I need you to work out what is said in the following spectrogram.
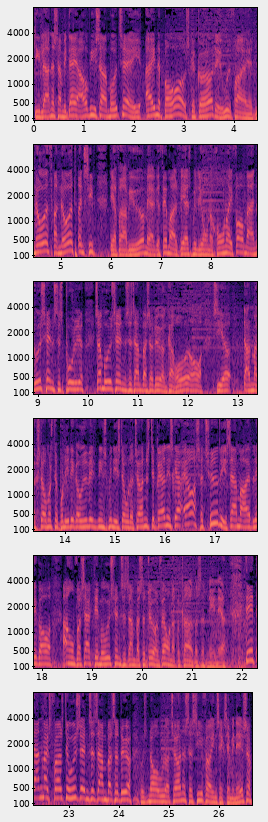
De lande, som i dag afviser at modtage egne borgere, skal gøre det ud fra et noget for noget princip. Derfor har vi øremærket 75 millioner kroner i form af en udsendelsespulje, som udsendelsesambassadøren kan råde over, siger Danmarks dummeste politiker udviklingsminister Ulla Tørnes til Berlingske, er også tydelig i samme øjeblik over, at hun får sagt det med udsendelsesambassadøren, før hun har forklaret, hvad sådan en er. Det er Danmarks første udsendelsesambassadør, hos når Ulla Tørnes at sige for ens eksaminator,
